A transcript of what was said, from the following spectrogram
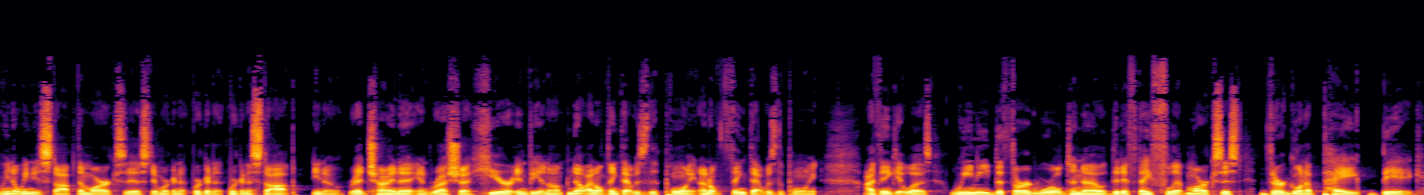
you know we need to stop the Marxist and we're gonna we're gonna we're gonna stop you know Red China and Russia here in Vietnam. No, I don't think that was the point. I don't think that was the point. I think it was we need the third world to know that if they flip Marxist, they're going to pay big.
